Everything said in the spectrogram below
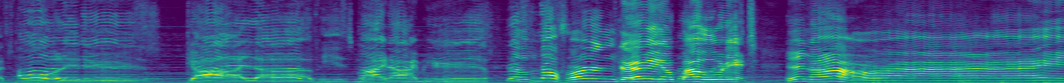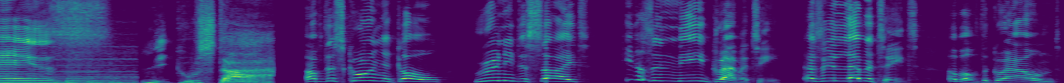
That's all it is. God love, he's mine, I'm his. There's nothing gay about it in our eyes. Me gusta. After scoring a goal, Rooney decides he doesn't need gravity as he levitates above the ground.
